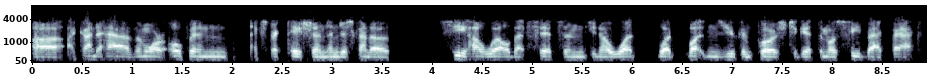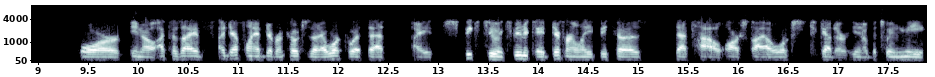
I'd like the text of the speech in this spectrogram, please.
Uh, I kind of have a more open expectation and just kind of see how well that fits and you know what what buttons you can push to get the most feedback back or you know because i i definitely have different coaches that i work with that i speak to and communicate differently because that's how our style works together you know between me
